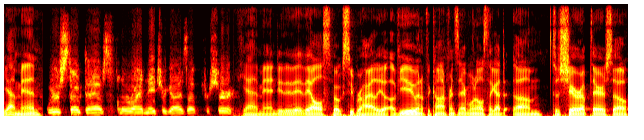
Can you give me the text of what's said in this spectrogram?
yeah, man. We were stoked to have some of the Ride Nature guys up for sure. Yeah, man, dude. They, they all spoke super highly of you and of the conference and everyone else they got to, um, to share up there. So,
